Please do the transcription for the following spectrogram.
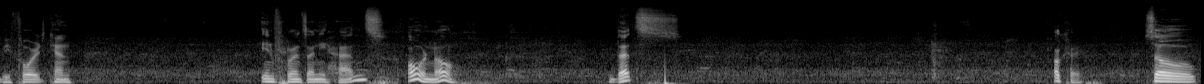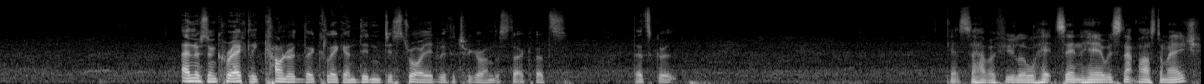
before it can influence any hands. Oh no. That's okay. So Anderson correctly countered the click and didn't destroy it with the trigger on the stack. That's that's good. Gets to have a few little hits in here with Snapcaster Mage.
